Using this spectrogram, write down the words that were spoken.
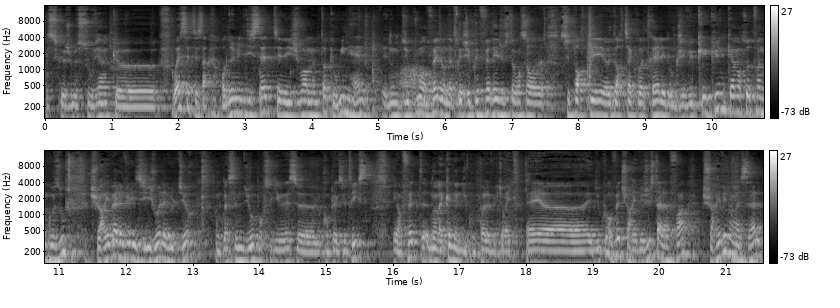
parce que je me souviens que ouais c'était ça. En 2017 ils jouaient en même temps que Winhand et donc du coup en fait on a j'ai préféré justement sur- supporter euh, Dortia Quatrell et donc j'ai vu qu'une qu'un morceau de fin de Gozo. Je suis arrivé à la vue, ils jouaient la Vulture, donc la scène du haut pour ceux qui connaissent euh, le complexe de Trix et en fait dans la canyon du coup pas la Vulture. Et, euh, et du coup en fait je suis arrivé juste à la fin, je suis arrivé dans la salle,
